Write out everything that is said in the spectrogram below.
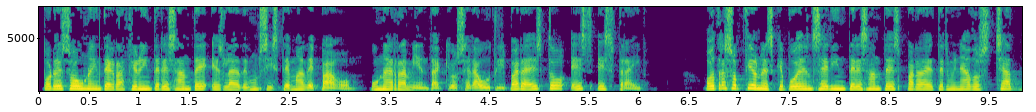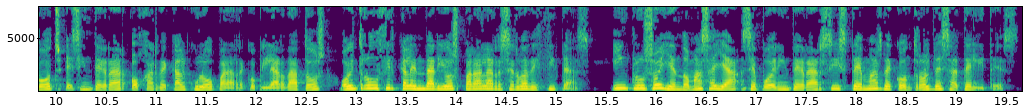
Por eso una integración interesante es la de un sistema de pago. Una herramienta que os será útil para esto es Stripe. Otras opciones que pueden ser interesantes para determinados chatbots es integrar hojas de cálculo para recopilar datos o introducir calendarios para la reserva de citas. Incluso yendo más allá, se pueden integrar sistemas de control de satélites.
